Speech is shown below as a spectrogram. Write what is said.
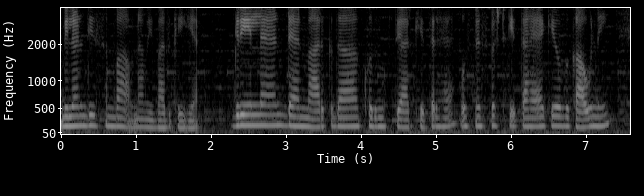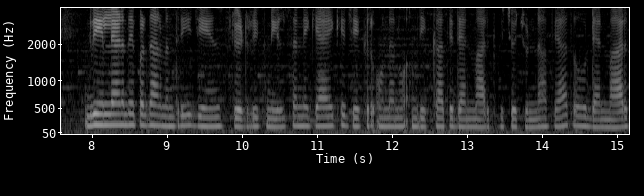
ਮਿਲਣ ਦੀ ਸੰਭਾਵਨਾ ਵੀ ਵੱਧ ਗਈ ਹੈ। ਗ੍ਰੀਨਲੈਂਡ, ਡੈਨਮਾਰਕ ਦਾ ਖੁਦਮੁਖਤਿਆਰ ਖੇਤਰ ਹੈ। ਉਸਨੇ ਸਪਸ਼ਟ ਕੀਤਾ ਹੈ ਕਿ ਉਹ ਵਿਕਾਊ ਨਹੀਂ। ਗ੍ਰੀਨਲੈਂਡ ਦੇ ਪ੍ਰਧਾਨ ਮੰਤਰੀ ਜੇਮਸ ਫ੍ਰੈਡਰਿਕ ਨੀਲਸਨ ਨੇ ਕਿਹਾ ਹੈ ਕਿ ਜੇਕਰ ਉਹਨਾਂ ਨੂੰ ਅਮਰੀਕਾ ਤੇ ਡੈਨਮਾਰਕ ਵਿੱਚੋਂ ਚੁਣਨਾ ਪਿਆ ਤਾਂ ਉਹ ਡੈਨਮਾਰਕ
